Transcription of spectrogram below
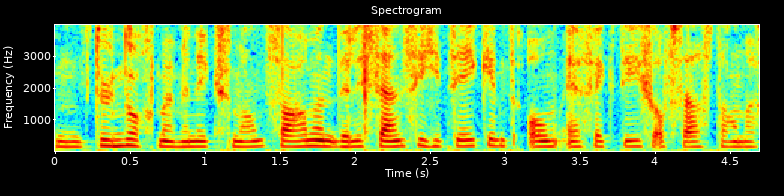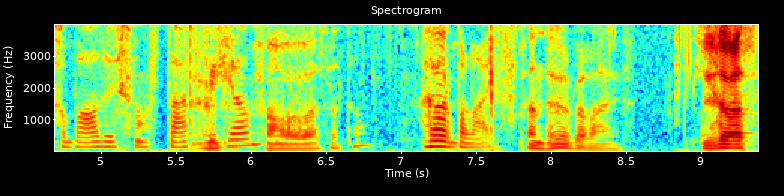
um, toen nog met mijn ex-man samen de licentie getekend om effectief op zelfstandige basis van start te gaan. Van wat was dat dan? Herbalife. Van Herbalife. Dus dat was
